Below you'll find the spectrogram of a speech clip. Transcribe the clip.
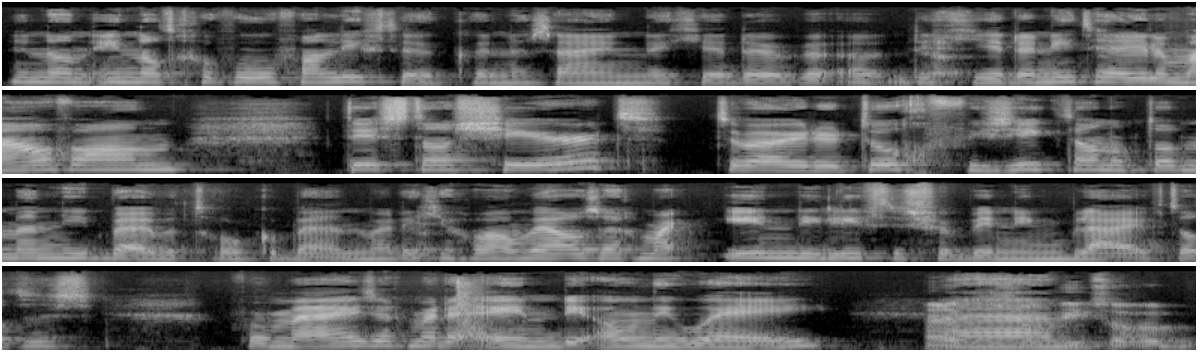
En dan in dat gevoel van liefde kunnen zijn. Dat je er, dat je er niet helemaal van distancieert. Terwijl je er toch fysiek dan op dat moment niet bij betrokken bent. Maar dat je gewoon wel zeg maar in die liefdesverbinding blijft. Dat is voor mij zeg maar de een, the only way. Ja, het is ook iets wat we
